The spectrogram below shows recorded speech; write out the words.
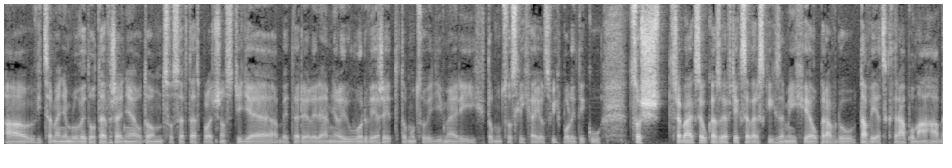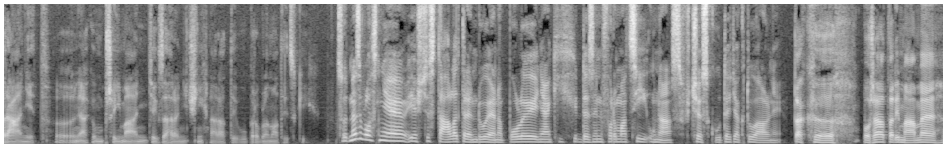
a víceméně mluvit otevřeně o tom, co se v té společnosti děje, aby tedy lidé měli důvod věřit tomu, co vidí v médiích, tomu, co slýchají od svých politiků, což třeba, jak se ukazuje v těch severských zemích, je opravdu ta věc, která pomáhá bránit eh, nějakému přejímání těch zahraničních narrativů problematických. Co dnes vlastně ještě stále trenduje na poli nějakých dezinformací u nás v Česku teď aktuálně? Tak eh, pořád tady máme eh,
